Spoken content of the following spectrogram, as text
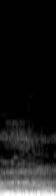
Hallelujah.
